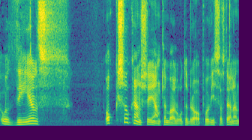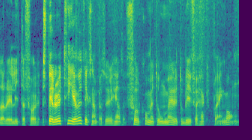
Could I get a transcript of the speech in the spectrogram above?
Och dels också kanske egentligen bara låter bra på vissa ställen där det är lite för... Spelar du i tv till exempel så är det helt fullkomligt omöjligt att bli för högt på en gång.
